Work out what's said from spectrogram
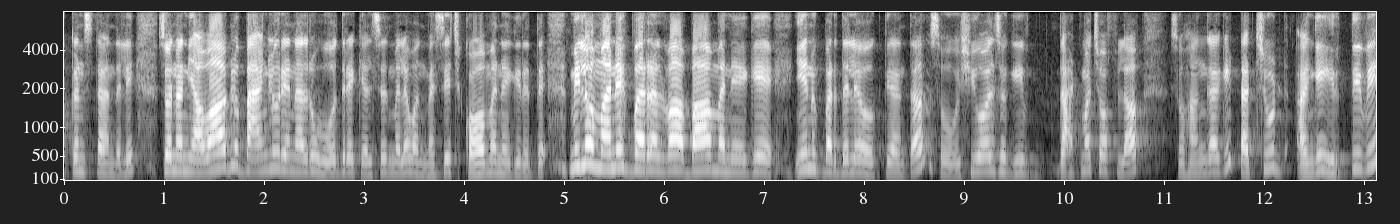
ಅಕ್ಕನ ಸ್ಥಾನದಲ್ಲಿ. ಸೊ ನಾನು ಯಾವಾಗಲೂ ಬ್ಯಾಂಗ್ಳೂರ್ ಏನಾದರೂ ಹೋದರೆ ಕೆಲಸದ ಮೇಲೆ ಒಂದು ಮೆಸೇಜ್ ಕಾಮನ್ ಆಗಿರುತ್ತೆ. ಮಿಲೋ ಮನೆಗೆ ಬರಲ್ವಾ, ಬಾ ಮನೆಗೆ ಏನಕ್ಕೆ ಬರ್ದಲ್ಲೇ ಹೋಗ್ತೀಯ ಅಂತ. So she also give that much of love so ಹಾಗಾಗಿ ಟಚ್ ವುಡ್ ಹಂಗೆ ಇರ್ತೀವಿ.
